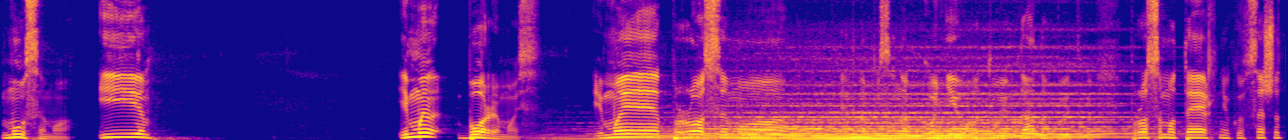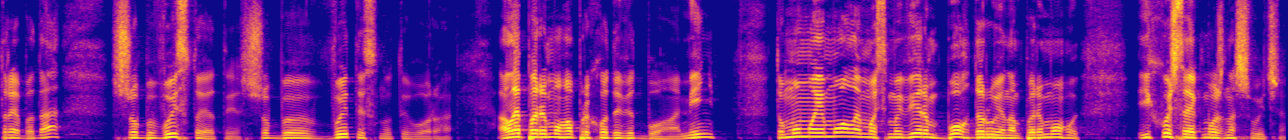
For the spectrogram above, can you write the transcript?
Мусимо. І і ми боремось. І ми просимо, як написано, конів готуємо да, до битви. Просимо техніку, все, що треба, да, щоб вистояти, щоб витиснути ворога. Але перемога приходить від Бога. Амінь. Тому ми молимось, ми віримо, Бог дарує нам перемогу і хочеться як можна швидше.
